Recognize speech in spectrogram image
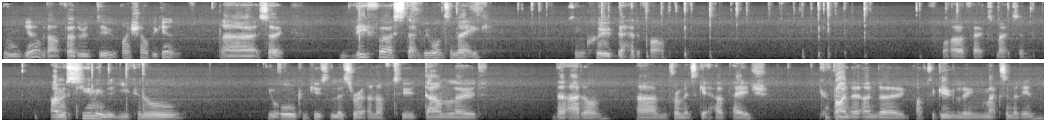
yeah, without further ado, I shall begin. Uh, so, the first step we want to make is include the header file for ofxMaxim. I'm assuming that you can all you're all computer literate enough to download the add-on um, from its GitHub page you can find it under after googling Maximilian,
